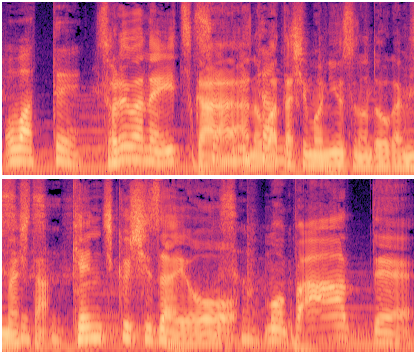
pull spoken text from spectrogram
終わってそれはねいつかあの私もニュースの動画見ました。建築資材をもうバーって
